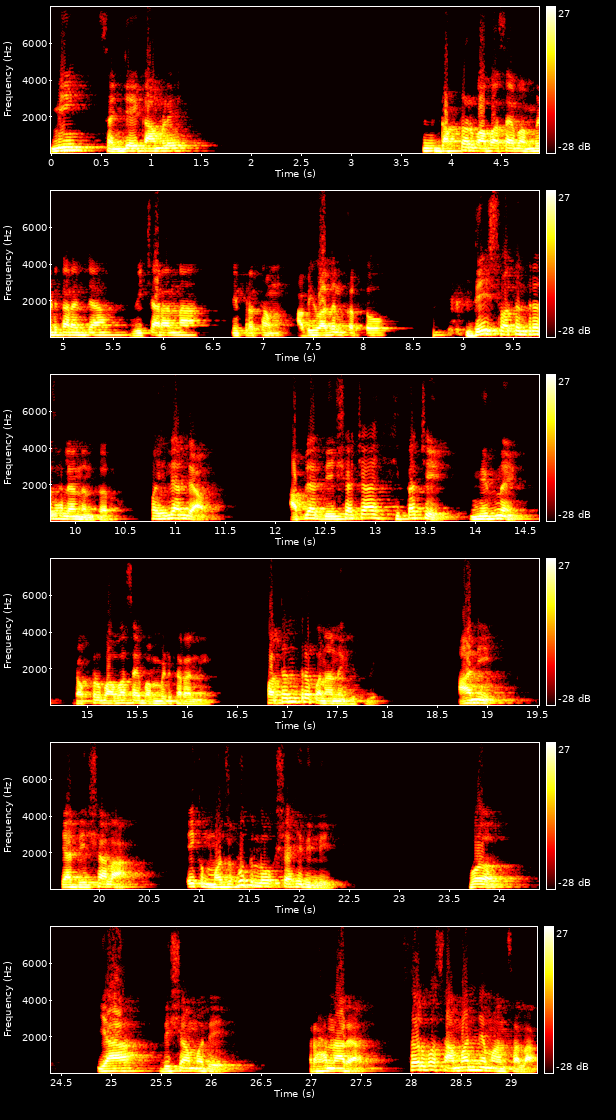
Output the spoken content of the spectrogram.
मी संजय कांबळे डॉक्टर बाबासाहेब आंबेडकरांच्या विचारांना मी प्रथम अभिवादन करतो. देश स्वतंत्र झाल्यानंतर पहिल्यांदा आपल्या देशाच्या हिताचे निर्णय डॉक्टर बाबासाहेब आंबेडकरांनी स्वतंत्रपणाने घेतले. आणि या देशाला एक मजबूत लोकशाही दिली व या देशामध्ये राहणाऱ्या सर्वसामान्य माणसाला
